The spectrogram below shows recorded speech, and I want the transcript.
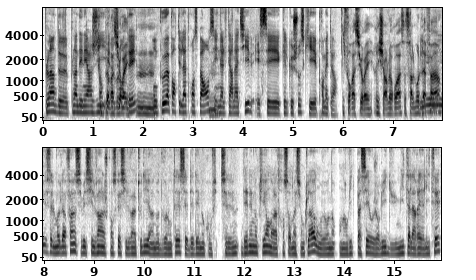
plein de plein d'énergie et de volonté, mmh. on peut apporter de la transparence et mmh. une alternative et c'est quelque chose qui est prometteur. Il faut rassurer. Richard Leroy, ça sera le mot de la fin. Oui, c'est le mot de la fin. C'est Sylvain, je pense que Sylvain a tout dit. Hein. Notre volonté, c'est d'aider nos, nos, clients dans la transformation cloud. On, on a envie de passer aujourd'hui du mythe à la réalité.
